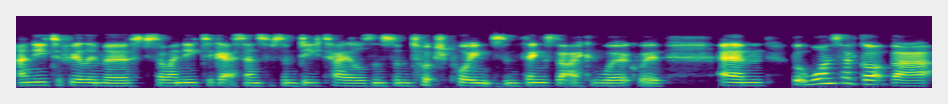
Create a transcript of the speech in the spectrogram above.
I need to feel immersed, so I need to get a sense of some details and some touch points and things that I can work with. Um, but once I've got that,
